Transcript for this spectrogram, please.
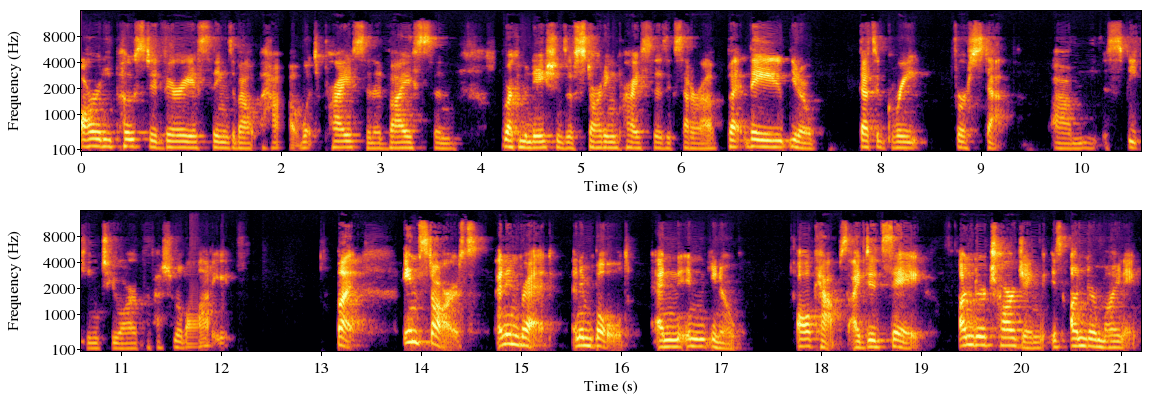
already posted various things about how what to price and advice and recommendations of starting prices, etc. But they, you know, that's a great first step um, speaking to our professional body. But in stars and in red and in bold and in, you know, all caps, I did say undercharging is undermining.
